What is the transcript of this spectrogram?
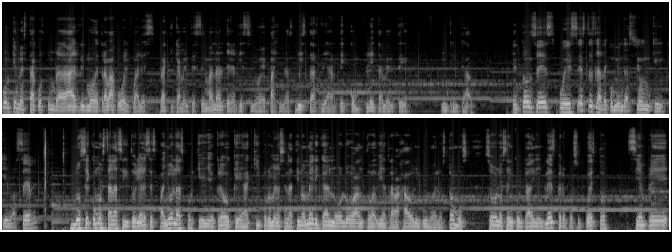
porque no está acostumbrada al ritmo de trabajo, el cual es prácticamente semanal, tener 19 páginas listas de arte completamente intrincado. Entonces, pues esta es la recomendación que quiero hacer. No sé cómo están las editoriales españolas porque yo creo que aquí, por lo menos en Latinoamérica, no lo han todavía trabajado ninguno de los tomos. Solo los he encontrado en inglés, pero por supuesto siempre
